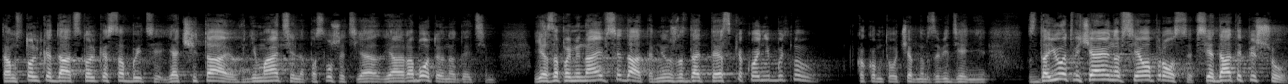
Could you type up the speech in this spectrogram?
там столько дат, столько событий. Я читаю внимательно, послушайте, я, я работаю над этим. Я запоминаю все даты. Мне нужно сдать тест какой-нибудь, ну, в каком-то учебном заведении. Сдаю, отвечаю на все вопросы, все даты пишу.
